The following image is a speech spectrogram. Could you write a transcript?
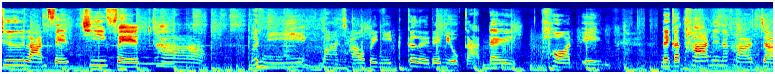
ชื่อร้านเฟสชีเฟสค่ะ วันนี้มาเช้าไปนิดก็เลยได้มีโอกาสได้ทอดเอง ในกระทะเนี่ยนะคะจะ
